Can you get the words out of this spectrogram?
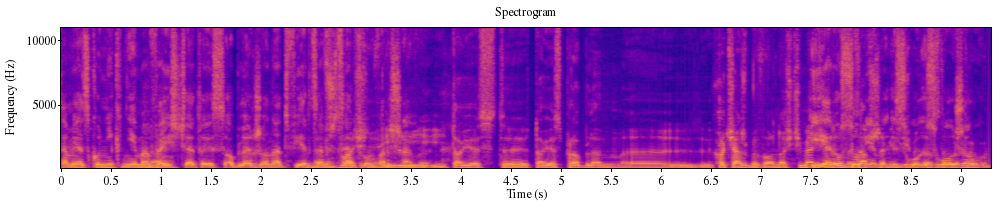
Tam Jacku nikt nie ma No. wejścia. To jest oblężona twierdza No w centrum właśnie. Warszawy. I, I to jest, y, to jest problem y, chociażby wolności mediów. I ja rozumiem, zło, złożą,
